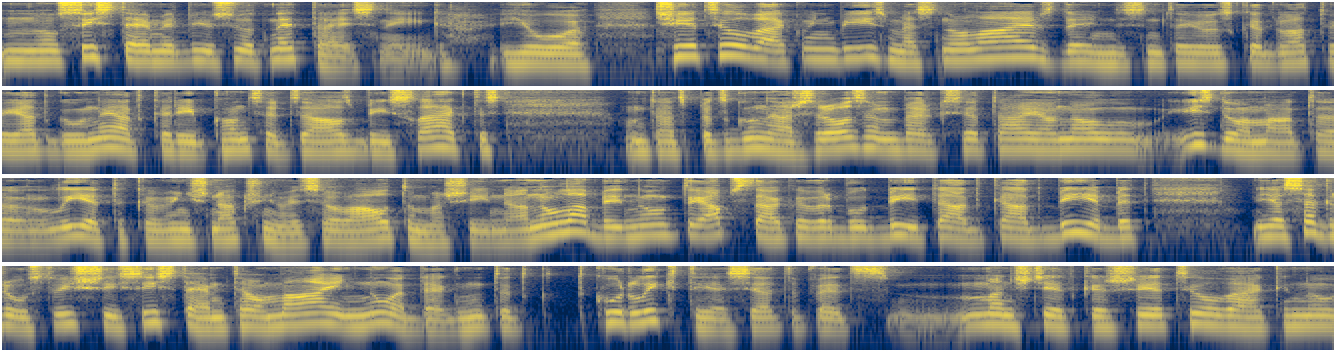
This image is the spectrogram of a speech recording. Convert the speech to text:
nu, sistēma ir bijusi ļoti netaisnīga. Jo šie cilvēki bija izmesti no laivas 90. gados, kad Latvija atguva neatkarību, koncerta zāles bija slēgtas. Un tāds pats Gunārs Rozenbergs, ja tā jau nav izdomāta lieta, ka viņš nakšņoja savā automašīnā. Nu, labi, nu, tie apstākļi varbūt bija tādi, kādi bija, bet, ja sagrūst viss šī sistēma, tev mājiņa nodeg, nu, tad kur likties. Ja? Tāpēc man šķiet, ka šie cilvēki nu,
